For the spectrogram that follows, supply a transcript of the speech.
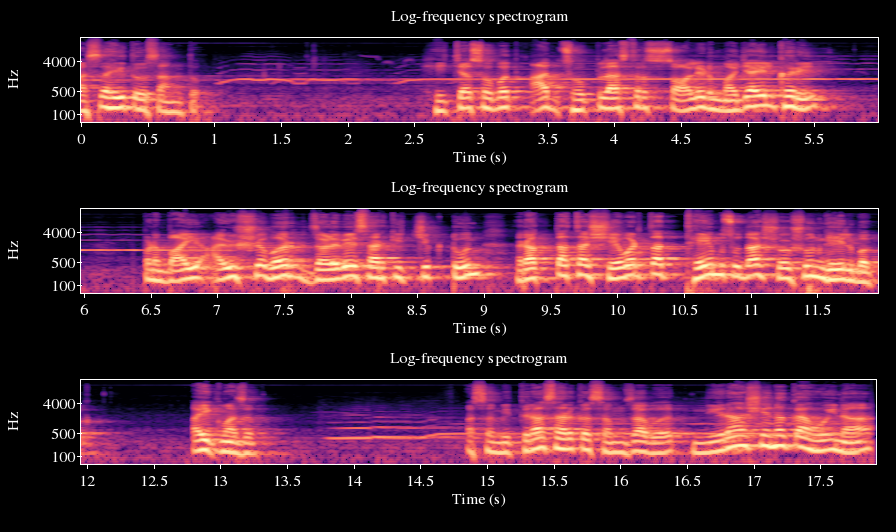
असंही तो सांगतो. हिच्यासोबत आज झोपलास तर सॉलिड मजा येईल खरी. पण बाई आयुष्यभर जळवेसारखी चिकटून रक्ताचा शेवटचा थेंबसुद्धा शोषून घेईल बघ. ऐक माझं. असं मित्रासारखं समजावत निराशेनं का होईना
